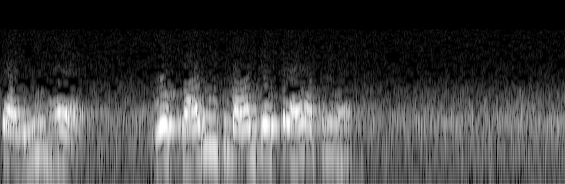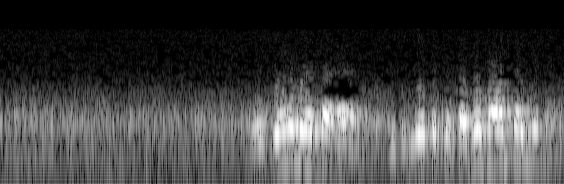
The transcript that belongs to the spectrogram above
تعلیم ہے، وہ ساری اقبال دیتا ہے اپنے۔ ہیں وہ کیوں دیتا ہے؟ یہ تو تصوف آپ چاہیے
